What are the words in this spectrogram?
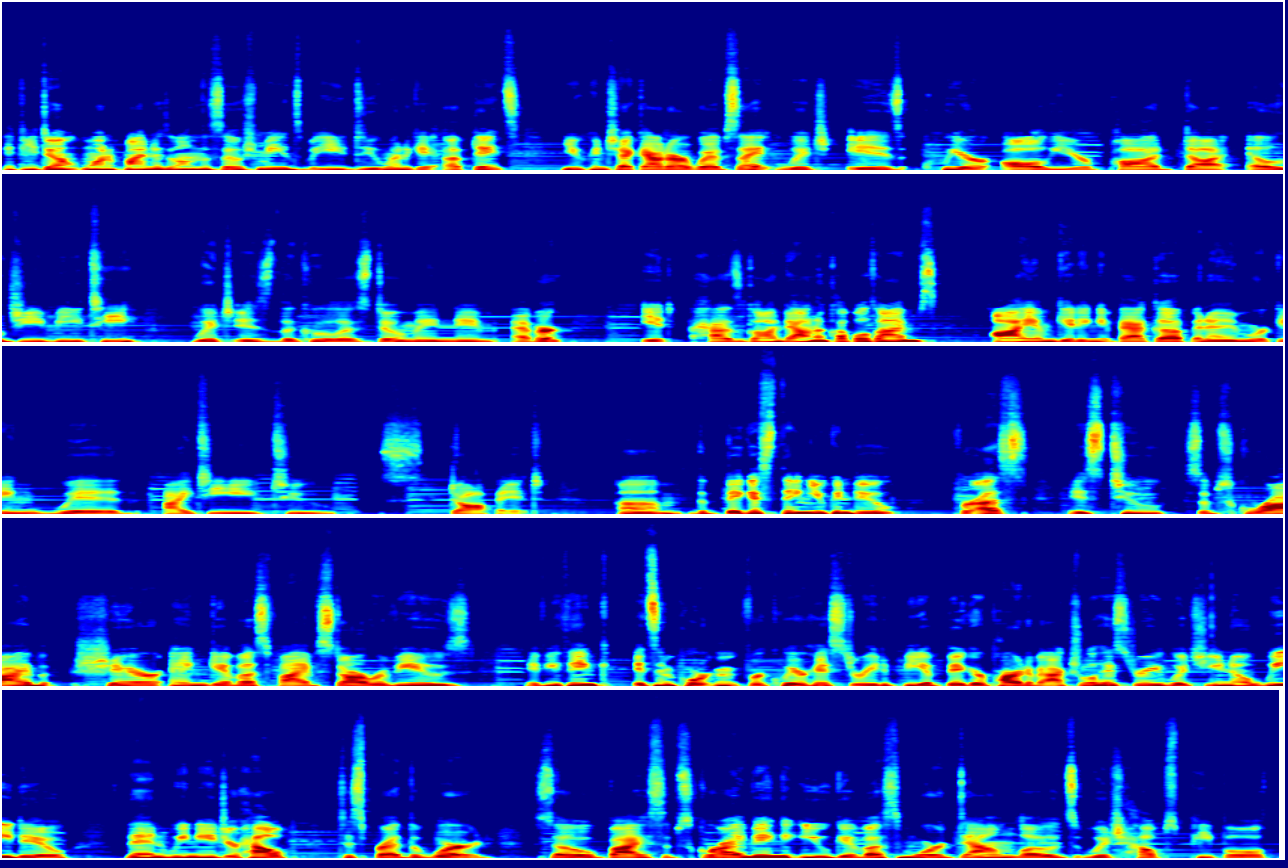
If you don't want to find us on the social medias, but you do want to get updates, you can check out our website, which is queerallyearpod.lgbt, which is the coolest domain name ever. It has gone down a couple times. I am getting it back up, and I am working with IT to stop it. Um, the biggest thing you can do for us is to subscribe, share, and give us five star reviews. If you think it's important for queer history to be a bigger part of actual history, which you know we do, then we need your help to spread the word. So, by subscribing, you give us more downloads, which helps people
